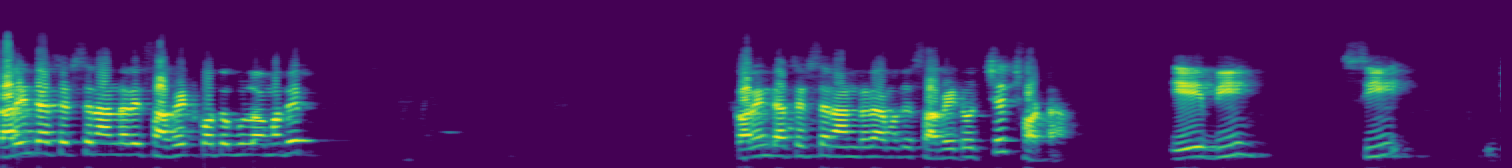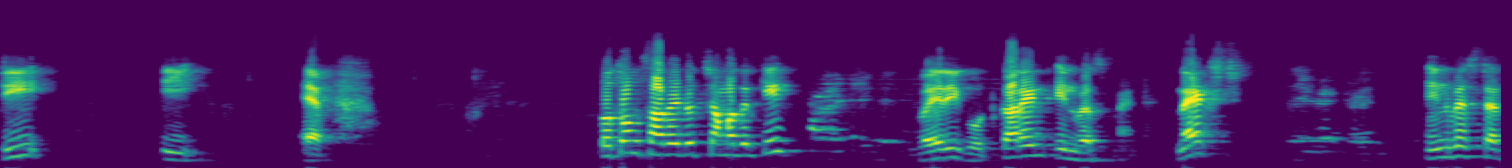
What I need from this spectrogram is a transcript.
কারেন্ট অ্যাসেটস এর আন্ডারে সাবহেড কতগুলো আমাদের? কারেন্ট অ্যাসেটস এর আন্ডারে আমাদের সাবহেড হচ্ছে ছটা। A B C D E F প্রথম সাবহেড হচ্ছে আমাদের কি? Very good current investment next invested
